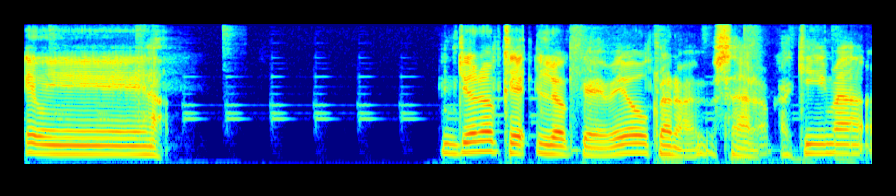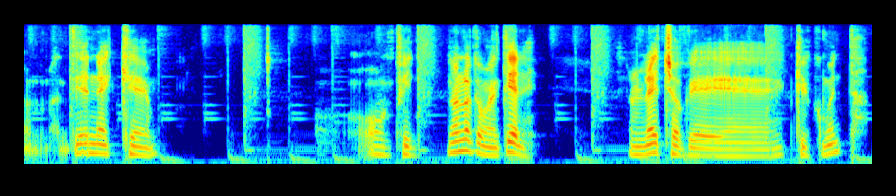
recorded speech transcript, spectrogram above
eh, yo lo que, lo que veo, claro, o sea, aquí me mantiene es que, en fin, no lo que me tiene, el hecho que, que comenta.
